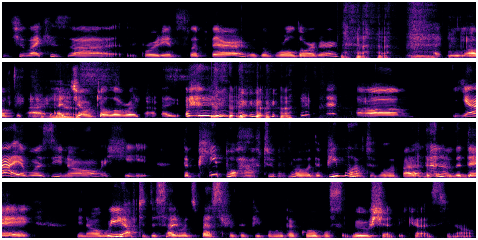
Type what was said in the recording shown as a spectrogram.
Did you like his uh, Freudian slip there with the world order? I loved that. Yes. I jumped all over that. um, yeah, it was, you know, he the people have to vote. The people have to vote. But at the end of the day, you know, we have to decide what's best for the people with a global solution because, you know,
